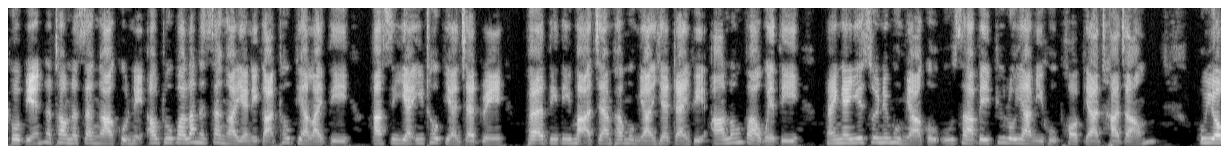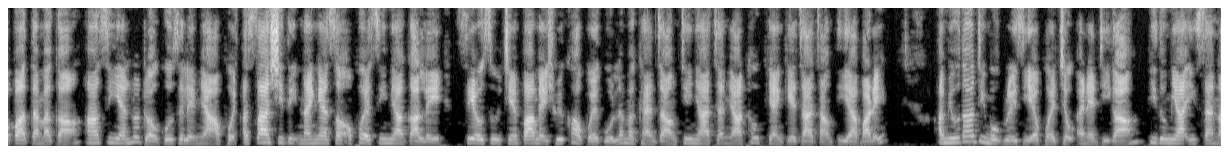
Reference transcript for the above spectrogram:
ထို့ပြင်2025ခုနှစ်အောက်တိုဘာလ25ရက်နေ့ကထုတ်ပြန်လိုက်သည့်အာဆီယံ၏ထုတ်ပြန်ချက်တွင်ဗတ်အသီးသီးမှအကြံဖတ်မှုများရပ်တန့်ပြီးအားလုံးပါဝင်သည့်နိုင်ငံရေးဆွေးနွေးမှုများကိုဦးစားပေးပြုလုပ်ရမည်ဟုဖော်ပြထားကြောင်းဥရောပသမဂ္ဂအာဆီယံလွှတ်တော်ကိုယ်စားလှယ်များအဖွဲ့အစရှိသည့်နိုင်ငံဆောင်အဖွဲ့အစည်းများကလည်းစေအုပ်စုကျင်းပမဲ့ရွေးကောက်ပွဲကိုလက်မခံကြောင်းကြေညာချက်များထုတ်ပြန်ခဲ့ကြကြောင်းသိရပါတယ်။ အမျိုးသားဒီမိုကရေစီအဖွဲ့ချုပ် NLD ကပြည်သူများ၏ဆန္ဒ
